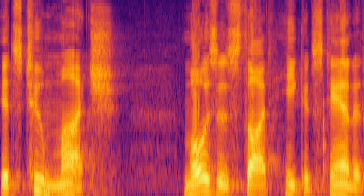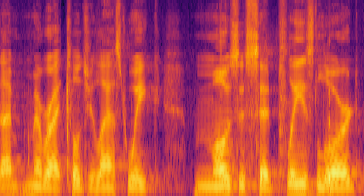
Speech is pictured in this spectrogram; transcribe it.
It's too much. Moses thought he could stand it. I remember I told you last week, Moses said, Please, Lord,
